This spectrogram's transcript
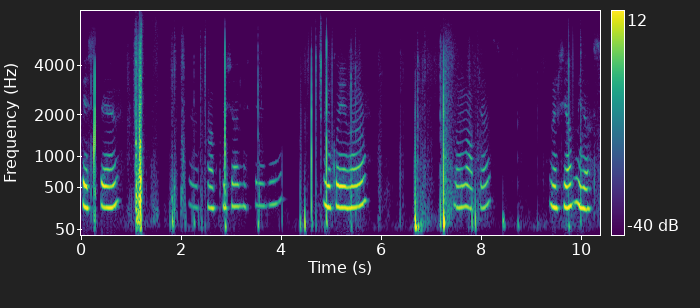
Kestim. Evet kalkmış yerleştirelim. Bunu koyalım. Bunu ne yapacağız? Böyle bir şey yapmayacağız.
